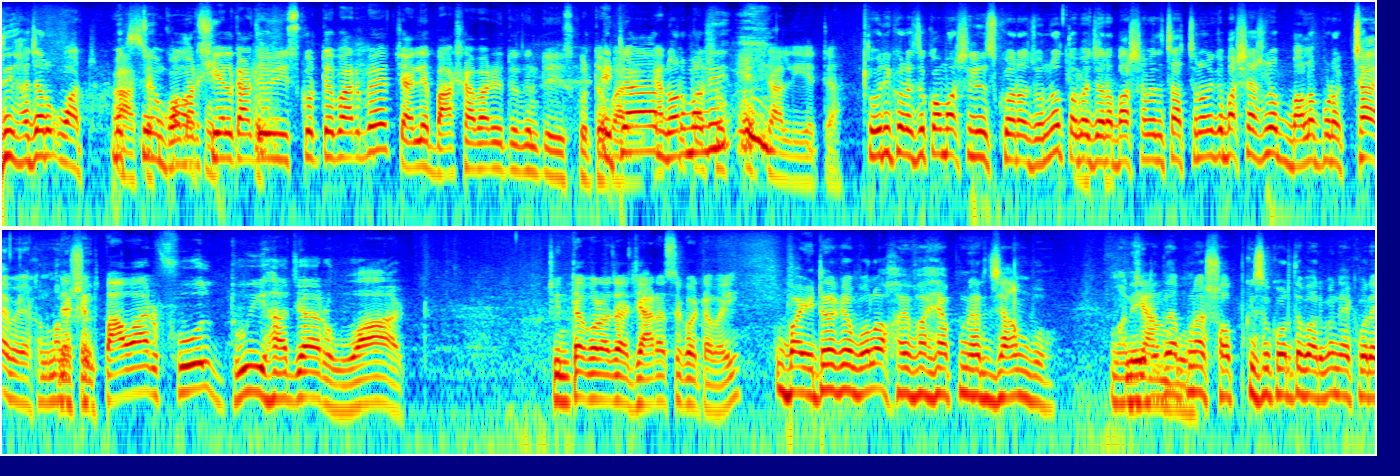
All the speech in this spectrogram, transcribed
দুই হাজার ওয়াট আচ্ছা ম্যাক্সিমাম কমার্শিয়াল কাজেও ইউজ করতে পারবে চাইলে বাসা বাড়িতেও কিন্তু ইউজ করতে পারবে। এটা normally- শক্তিশালী এটা। তৈরি করেছে কমার্শিয়াল ইউজ করার জন্য। তবে যারা বাসা বাড়িতে চাচ্ছেন অনেকে বাসায় আসলে ভালো প্রোডাক্ট চায় ভাই এখন মানুষের। পাওয়ারফুল দুই হাজার ওয়াট চিন্তা করা যায় যার আছে কয়টা ভাই? ভাই এটাকে বলা হয় ভাই আপনার জাম্বো মানে এটাতে। আপনার সবকিছু করতে পারবেন একবারে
